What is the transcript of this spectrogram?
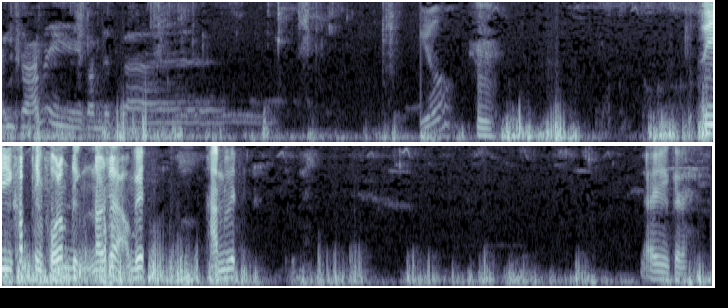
thanh toán thì còn được yếu đi khắp thành phố Nam Định nói cho nào biết hắn biết. Đây cái này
